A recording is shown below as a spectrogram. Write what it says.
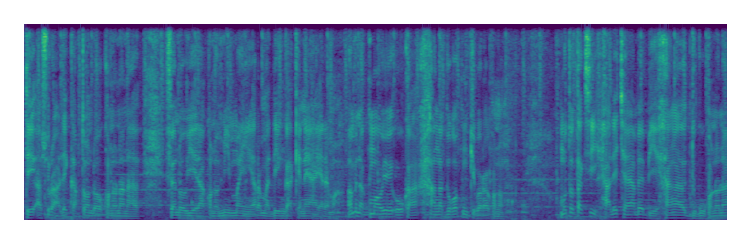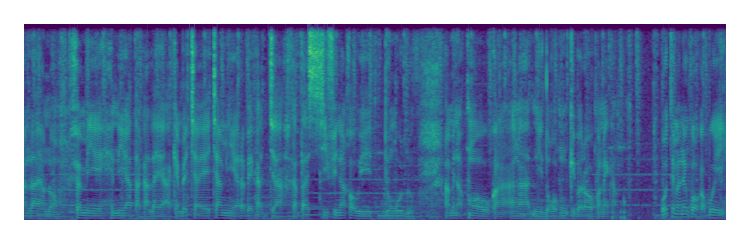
te asura ale karitɔn dɔw kɔnɔna na fɛn dɔw yera kɔnɔ min man ɲi hadamaden ka kɛnɛya yɛrɛ ma an bena kumaw ye o kan an ka dɔgɔkun kibaruya kɔnɔ mototaxi ale caya bɛ bi an ka dugu kɔnɔna la yan nɔ fɛn min ye n'i y'a ta k'a lajɛ a kɛn bɛ caya ye ca min yɛrɛ bɛ ka ja ka taa sifinnakaw ye don o don an bɛna kuma o kan an ka nin dɔgɔkun kibaruyaw kɔnɔ kan o tɛmɛnen kɔ ka bɔ yen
